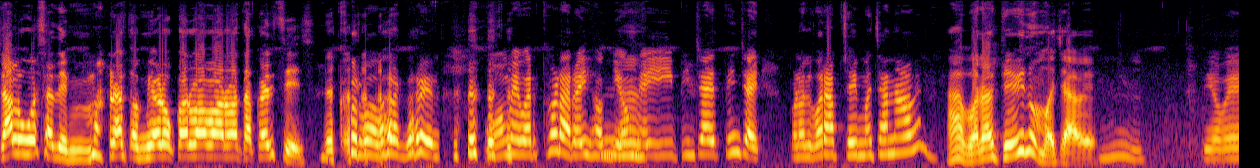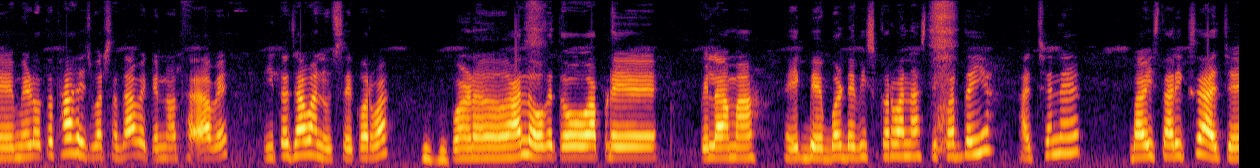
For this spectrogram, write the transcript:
ચાલુ વરસાદે માણા તો મેળો કરવા વાળા તો કરશે જ. કરવા વાળા ઘરે અમે વાર થોડા રહી હગી અમે ઈ તો ભીંજાય પણ ઓલ વરાપ જઈ મજા ના આવે ને. હા વરાપ જેવી નો મજા આવે. તે હવે મેળો તો થાય જ વરસાદ આવે કે ન થાય આવે ઈ તો જવાનું જ છે કરવા. પણ હાલો હવે તો આપણે પેલામાં એક બે બર્થડે વિશ કરવા નાસ્તી કરી દઈએ. આજ છે ને બાવીસ તારીખ છે આજે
